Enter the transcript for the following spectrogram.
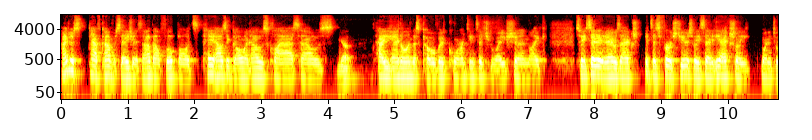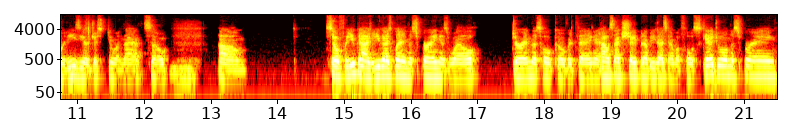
I just have conversations. It's not about football. It's hey, how's it going? How's class? How's yep. how you handling this COVID quarantine situation? Like, so he said it, it, was actually it's his first year, so he said he actually went into it easier just doing that. So, mm-hmm. um, so for you guys, are you guys playing in the spring as well during this whole COVID thing? And how's that shaping up? You guys have a full schedule in the spring?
